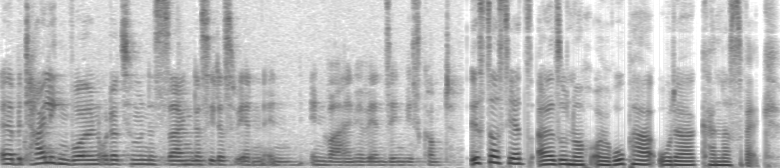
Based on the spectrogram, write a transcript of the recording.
äh, beteiligen wollen oder zumindest sagen, dass sie das werden in, in Wahlen. Wir werden sehen, wie es kommt. Ist das jetzt also noch Europa oder kann das weg?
